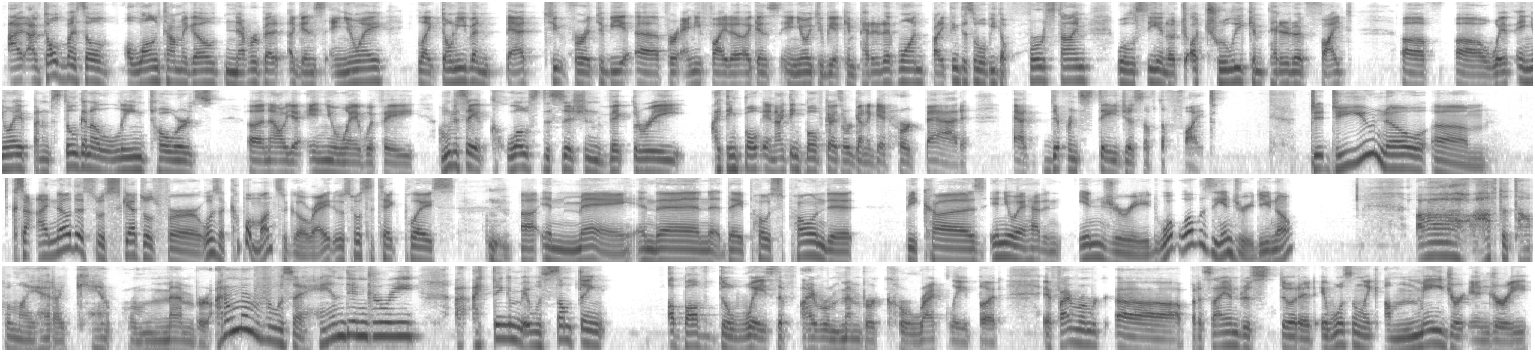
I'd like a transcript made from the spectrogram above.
I, I've told myself a long time ago, never bet against Inoue. Like, don't even bet to for it to be uh, for any fight uh, against Inoue to be a competitive one. But I think this will be the first time we'll see in a, a truly competitive fight uh, uh, with Inoue. But I'm still gonna lean towards uh, Naoya Inoue with a I'm gonna say a close decision victory. I think both, and I think both guys are gonna get hurt bad at different stages of the fight. Do, do you know? Um, because I, know this was scheduled for what was a couple months ago, right? It was supposed to take place Mhm. uh, in May, and then they postponed it because Inoue had an injury. What what was the injury? Do you know? Oh, off the top of my head, I can't remember. I don't remember if it was a hand injury. I, I think it was something above the waist, if I remember correctly. But if I remember, uh, but as I understood it, it wasn't like a major injury,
